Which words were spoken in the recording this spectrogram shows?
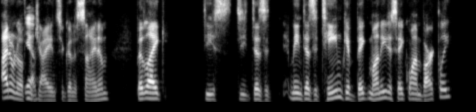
I don't know if yeah. the Giants are going to sign him, but like, do you, do, does it? I mean, does a team give big money to Saquon Barkley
